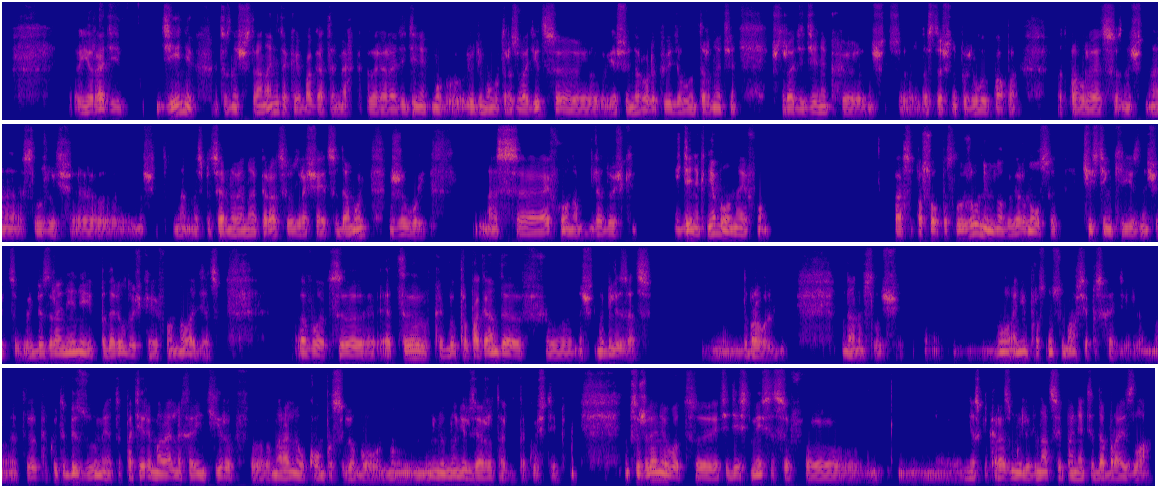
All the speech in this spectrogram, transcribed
И ради денег, это значит, страна не такая богатая, мягко говоря, ради денег могут, люди могут разводиться. Я сегодня ролик видел в интернете, что ради денег э, значит, достаточно пожилой папа отправляется значит, на, служить э, значит, на, на специальную военную операцию, возвращается домой живой э, с айфоном для дочки. Денег не было на iPhone. Пошел, послужил немного, вернулся – чистенький, значит, без ранений, подарил дочке iPhone, молодец. Вот э, это как бы пропаганда значит, мобилизации добровольной в данном случае. Ну, они просто ну, с ума все посходили. Ну, это какое-то безумие, это потеря моральных ориентиров, морального компаса любого. Ну, ну, ну нельзя же так, в такой степени. Но, к сожалению, вот э, эти 10 месяцев э, несколько размыли в нации понятие добра и зла.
